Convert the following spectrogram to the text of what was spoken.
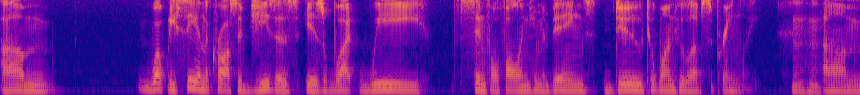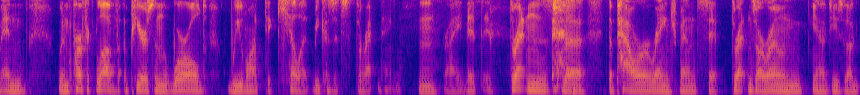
um, what we see in the cross of Jesus is what we sinful, fallen human beings do to one who loves supremely. Mm-hmm. Um, and when perfect love appears in the world, we want to kill it because it's threatening, mm. right? It, it, threatens the the power arrangements. It threatens our own, you know, to use the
